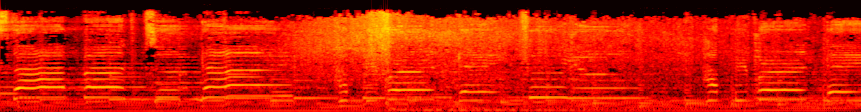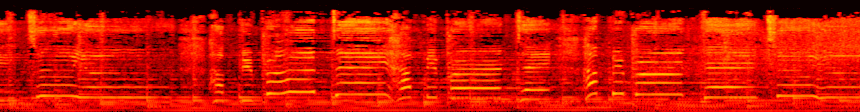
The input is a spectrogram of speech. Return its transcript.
Bird tonight. Happy birthday to you. Happy birthday to you. Happy birthday, happy birthday, happy birthday to you.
